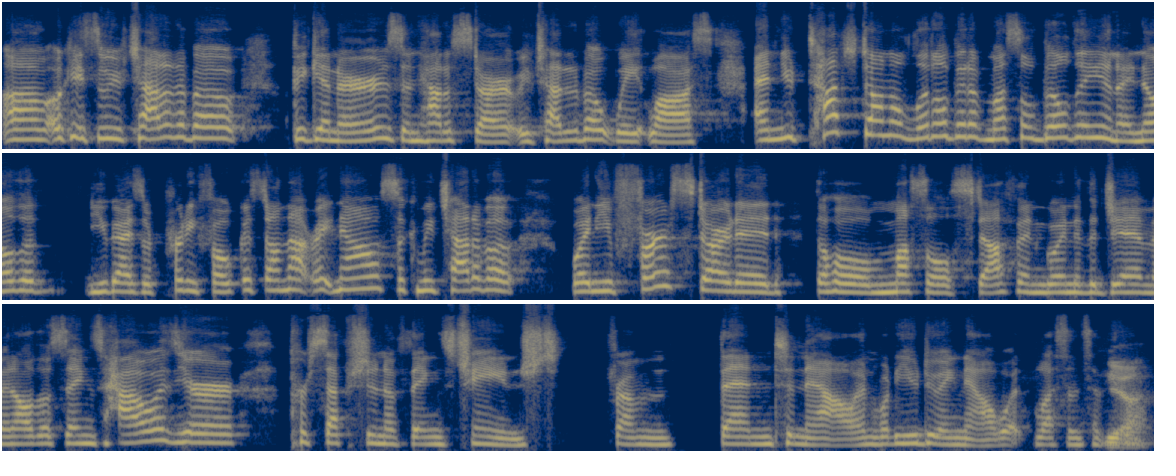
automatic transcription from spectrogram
um, okay, so we've chatted about beginners and how to start. We've chatted about weight loss, and you touched on a little bit of muscle building. And I know that you guys are pretty focused on that right now. So, can we chat about when you first started the whole muscle stuff and going to the gym and all those things? How has your perception of things changed from then to now and what are you doing now? What lessons have you yeah. learned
